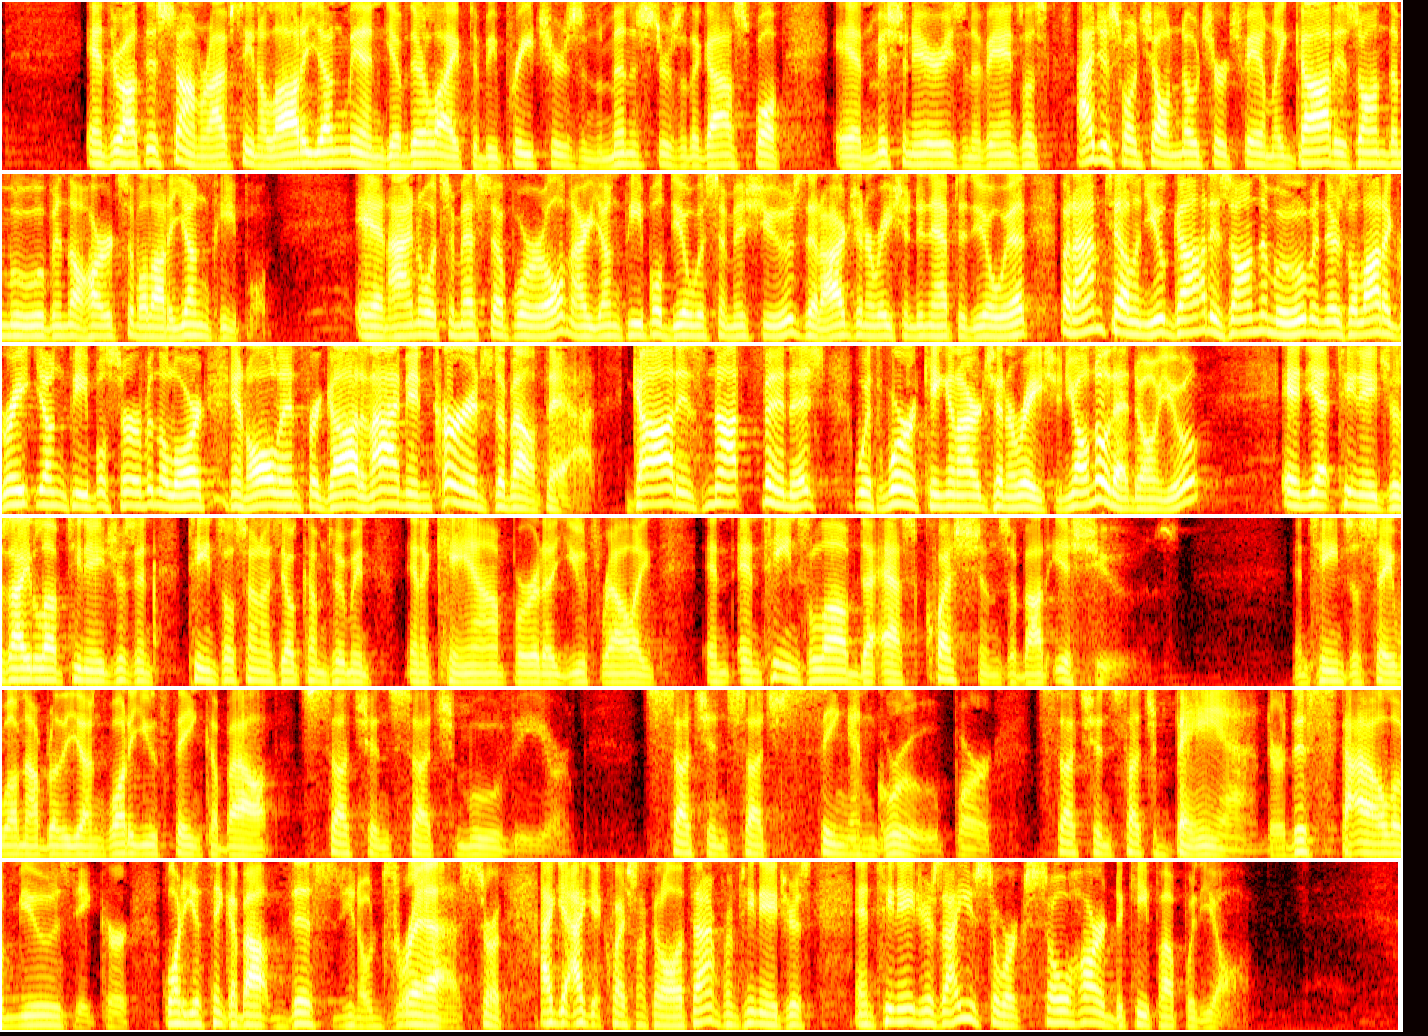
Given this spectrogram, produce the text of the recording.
And throughout this summer, I've seen a lot of young men give their life to be preachers and the ministers of the gospel and missionaries and evangelists. I just want y'all to know, church family, God is on the move in the hearts of a lot of young people. And I know it's a messed up world, and our young people deal with some issues that our generation didn't have to deal with. But I'm telling you, God is on the move, and there's a lot of great young people serving the Lord and all in for God, and I'm encouraged about that. God is not finished with working in our generation. Y'all know that, don't you? And yet, teenagers, I love teenagers, and teens will sometimes they'll come to me in a camp or at a youth rally, and, and teens love to ask questions about issues. And teens will say, Well, now, Brother Young, what do you think about such and such movie or such and such singing group or such and such band or this style of music or what do you think about this you know dress? Or I get, I get questions like that all the time from teenagers. And teenagers i used to work so hard to keep up with y'all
